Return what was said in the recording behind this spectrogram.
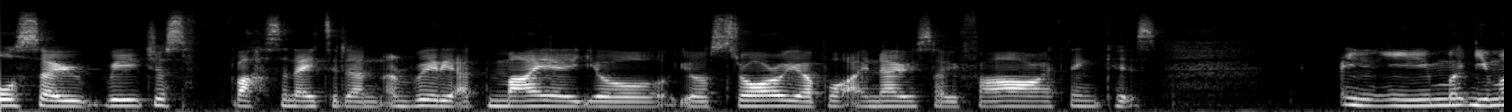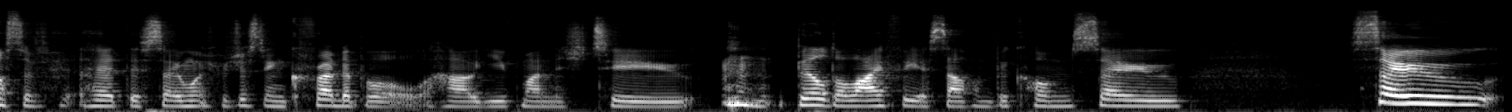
also really just fascinated and, and really admire your your story of what I know so far. I think it's you you must have heard this so much, but just incredible how you've managed to build a life for yourself and become so so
